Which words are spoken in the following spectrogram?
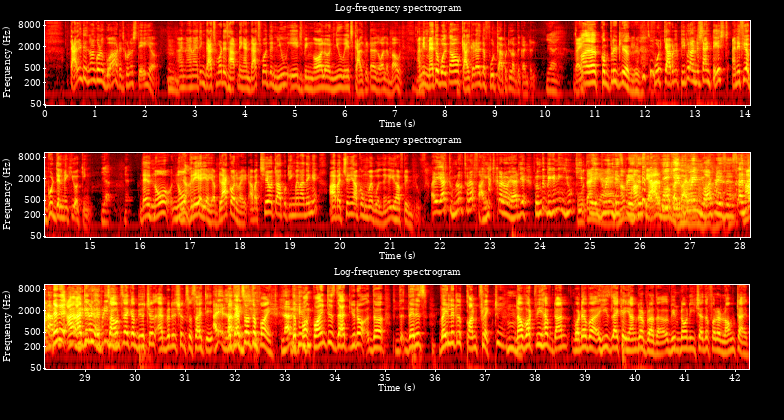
talent is not going to go out. It's going to stay here. Mm. And, and I think that's what is happening. And that's what the new age Bengal or new age Calcutta is all about. I mean, I say Calcutta is the food capital of the country. Yeah. Right? I completely agree. food capital. People understand taste. And if you're good, they'll make you a king. Yeah. yeah. there's no no Yeah. gray area here black or white आप अच्छे हो तो आपको king बना देंगे आप अच्छे नहीं आपको मुंह में बोल देंगे you have to improve अरे यार तुम लोग थोड़ा फाइट करो यार ये from the beginning you keep होता नहीं doing यार, his हम- praises हम प्यार he मोहब्बत keeps वाले doing हैं। your praises and हम- then No, after no, that, I, I continue tell you, on it everything. sounds like a mutual admiration society, Arey, but love that's it. not the point. Love the po- it. point is that you know the, the there is very little conflict. Hmm. Now, what we have done, whatever, he's like a younger brother. We've known each other for a long time.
